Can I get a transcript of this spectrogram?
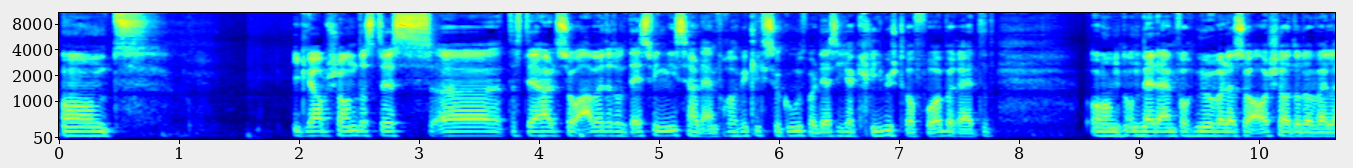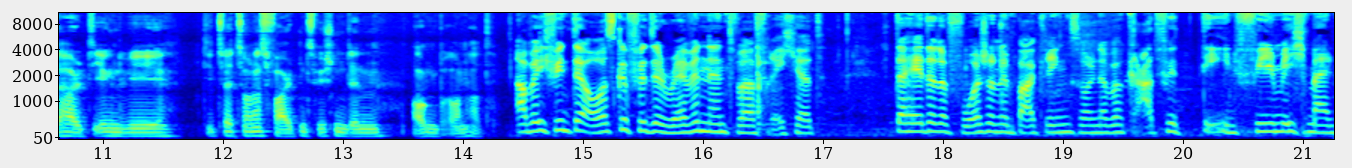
Und ich glaube schon, dass, das, äh, dass der halt so arbeitet und deswegen ist er halt einfach auch wirklich so gut, weil der sich akribisch darauf vorbereitet und, und nicht einfach nur, weil er so ausschaut oder weil er halt irgendwie die zwei Zornesfalten zwischen den Augenbrauen hat. Aber ich finde, der Oscar für The Revenant war eine Frechheit. Da hätte er davor schon ein paar kriegen sollen, aber gerade für den Film, ich meine,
